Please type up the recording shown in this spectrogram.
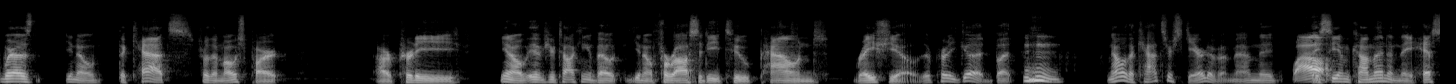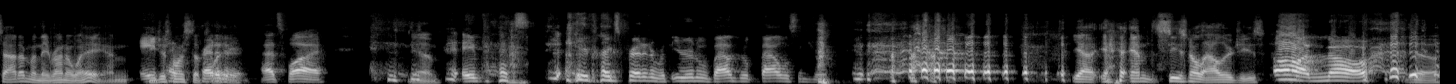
whereas you know the cats for the most part are pretty, you know, if you're talking about you know ferocity to pound ratio, they're pretty good. But Mhm. no, the cats are scared of him, man. They Wow. they see him coming and they hiss at him and they run away, and he just wants to predator. That's why. Yeah, Apex Apex predator with irritable bowel, bowel syndrome. yeah, yeah, and seasonal allergies. Oh no. Yeah.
